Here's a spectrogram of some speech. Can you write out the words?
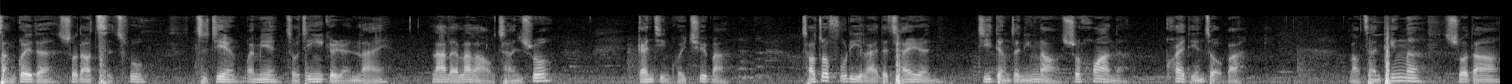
掌柜的说到此处，只见外面走进一个人来，拉了拉老禅说：“赶紧回去吧，潮州府里来的差人急等着您老说话呢，快点走吧。”老禅听了，说道：“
